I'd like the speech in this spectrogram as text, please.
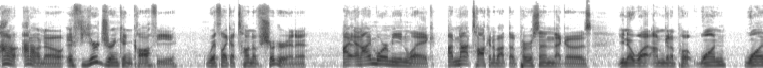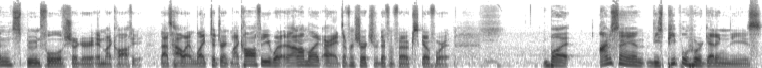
I don't I don't know. If you're drinking coffee with like a ton of sugar in it, I and I more mean like I'm not talking about the person that goes, "You know what? I'm to put one one spoonful of sugar in my coffee." That's how I like to drink my coffee. What and I'm like, "All right, different strokes for different folks. Go for it." But I'm saying these people who are getting these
